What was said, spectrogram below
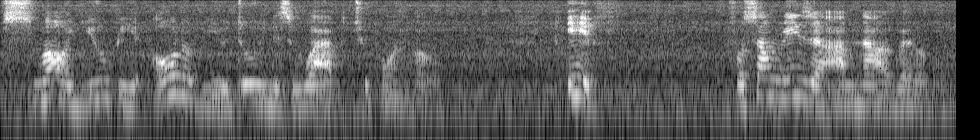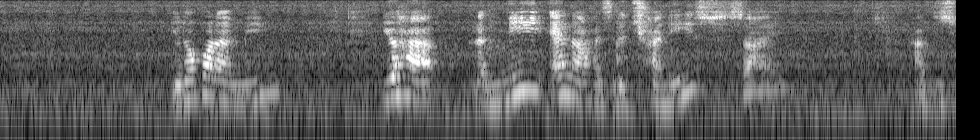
small UB, all of you doing this web 2.0. If for some reason I'm not available. You know what I mean? You have like me, Anna has the Chinese side, have this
